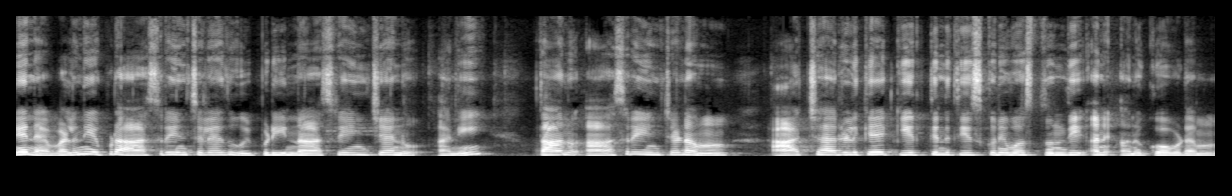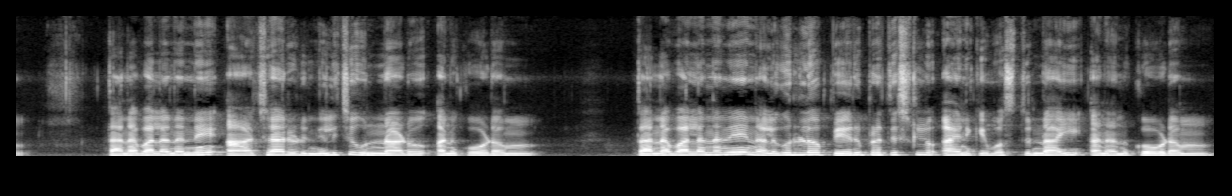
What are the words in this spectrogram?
నేను ఎవరిని ఎప్పుడు ఆశ్రయించలేదు ఇప్పుడు ఈయన ఆశ్రయించాను అని తాను ఆశ్రయించడం ఆచార్యులకే కీర్తిని తీసుకుని వస్తుంది అని అనుకోవడం. తన వలననే ఆచార్యుడు నిలిచి ఉన్నాడు అనుకోవడం. తన వలననే నలుగురిలో పేరు ప్రతిష్టలు ఆయనకి వస్తున్నాయి అని అనుకోవడం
